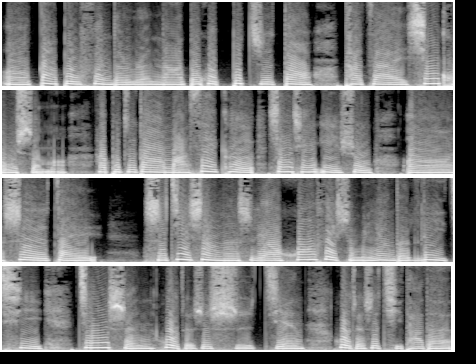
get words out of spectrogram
呃，大部分的人呢，都会不知道他在辛苦什么，他不知道马赛克镶嵌艺术，呃，是在。”实际上呢，是要花费什么样的力气、精神，或者是时间，或者是其他的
